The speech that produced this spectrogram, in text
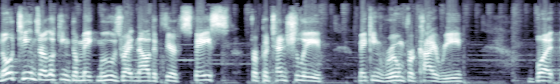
no teams are looking to make moves right now to clear space for potentially making room for Kyrie, but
